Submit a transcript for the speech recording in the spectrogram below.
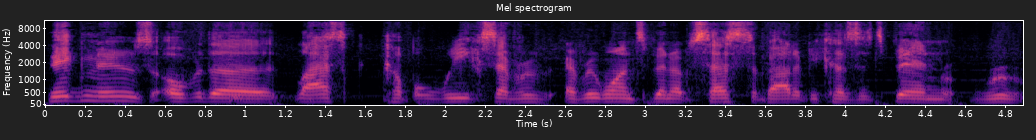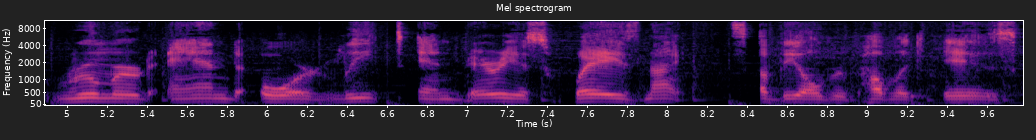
big news over the last couple weeks. Every, everyone's been obsessed about it because it's been ru- rumored and or leaked in various ways. Knights of the Old Republic is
